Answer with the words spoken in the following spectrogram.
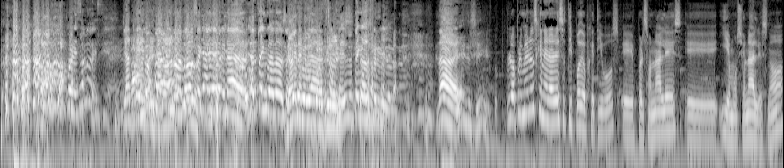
Por eso lo decía, ¿eh? Ya tengo, ay, ya tengo ay, dos aquí de entrenar. Ya tengo dos Ya aquí de tengo dos entrenar. perfiles. Ya tengo dos perfiles. No, no. No, Sí, sí, sí. Lo primero es generar ese tipo de objetivos eh, personales eh, y emocionales, ¿no?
